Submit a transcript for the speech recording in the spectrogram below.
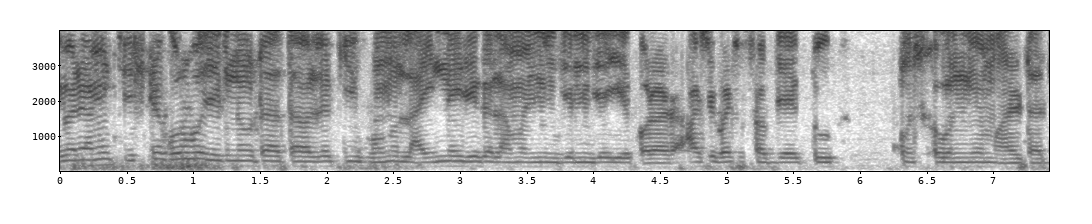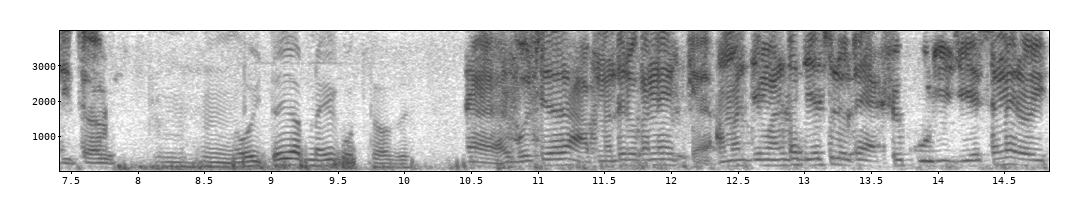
এবারে আমি চেষ্টা করব যে ওটা তাহলে কি কোনো লাইন নেই যে গেলে আমার নিজে নিজে ইয়ে করার। আশেপাশে সব জায়গায় একটু খোঁজ খবর নিয়ে মালটা দিতে হবে। হুম, ওইটাই আপনাকে করতে হবে। হ্যাঁ আর বলছি দাদা আপনাদের ওখানে আমার যে মালটা দিয়েছিল ওটা একশো কুড়ি জিএসএম এর ওই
